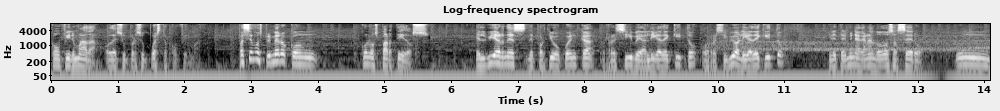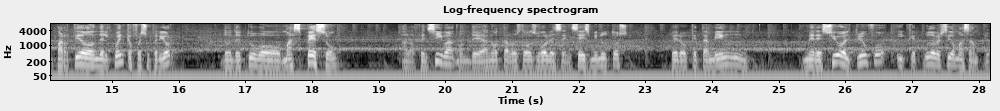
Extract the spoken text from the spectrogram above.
confirmada o de su presupuesto confirmado. Pasemos primero con, con los partidos. El viernes Deportivo Cuenca recibe a Liga de Quito o recibió a Liga de Quito y le termina ganando 2 a 0. Un partido donde el Cuenca fue superior, donde tuvo más peso, a la ofensiva, donde anota los dos goles en seis minutos, pero que también mereció el triunfo y que pudo haber sido más amplio.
